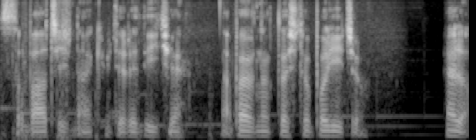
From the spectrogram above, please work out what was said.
zobaczyć na jakimś reddicie. Na pewno ktoś to policzył. Elo.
